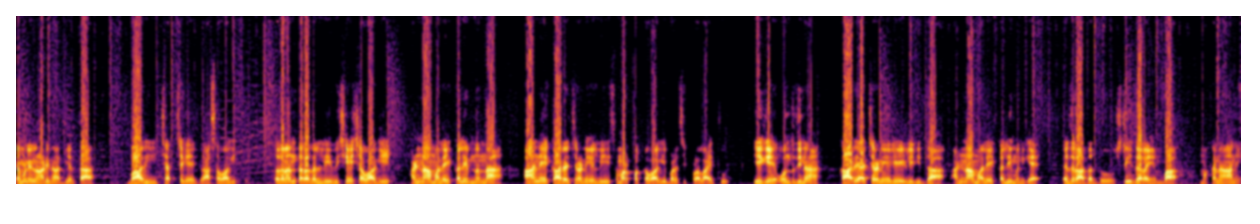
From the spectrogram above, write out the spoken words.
ತಮಿಳುನಾಡಿನಾದ್ಯಂತ ಭಾರೀ ಚರ್ಚೆಗೆ ಗ್ರಾಸವಾಗಿತ್ತು. ತದನಂತರದಲ್ಲಿ ವಿಶೇಷವಾಗಿ ಅಣ್ಣಾಮಲೈ ಕಲೀಂನನ್ನ ಆನೆ ಕಾರ್ಯಾಚರಣೆಯಲ್ಲಿ ಸಮರ್ಪಕವಾಗಿ ಬಳಸಿಕೊಳ್ಳಲಾಯಿತು. ಹೀಗೆ ಒಂದು ದಿನ ಕಾರ್ಯಾಚರಣೆಗೆ ಇಳಿದಿದ್ದ ಅಣ್ಣಾಮಲೆ ಕಲೀಮನಿಗೆ ಎದುರಾದದ್ದು ಶ್ರೀಧರ ಎಂಬ ಮಕನ ಆನೆ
